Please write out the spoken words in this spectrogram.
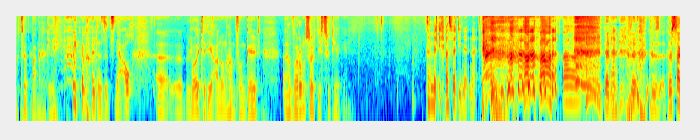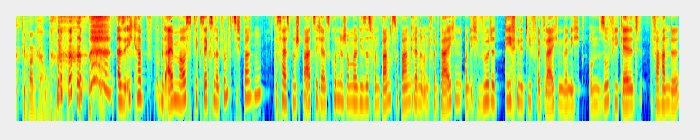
auch zur Bank gehen. Weil da sitzen ja auch äh, Leute, die Ahnung haben vom Geld. Äh, warum sollte ich zu dir gehen? Damit ich was verdiene. Nein. das, das, sagt die Bank auch. Also ich habe mit einem Mausklick 650 Banken. Das heißt, man spart sich als Kunde schon mal dieses von Bank zu Bank rennen und vergleichen. Und ich würde definitiv vergleichen, wenn ich um so viel Geld verhandle.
